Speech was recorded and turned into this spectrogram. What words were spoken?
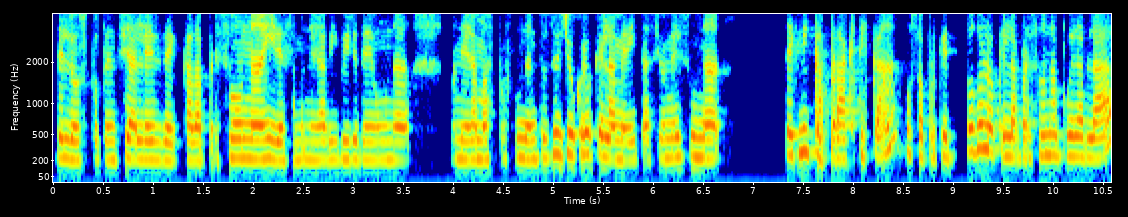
de los potenciales de cada persona y de esa manera vivir de una manera más profunda. Entonces yo creo que la meditación es una técnica práctica, o sea, porque todo lo que la persona puede hablar,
